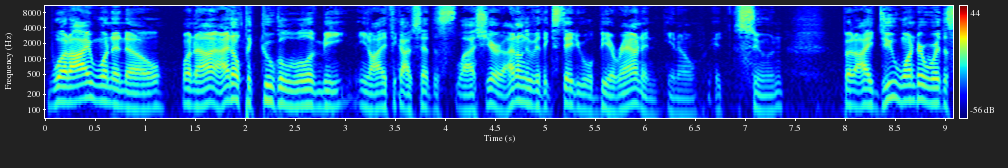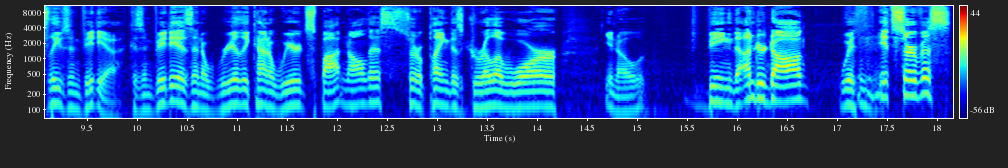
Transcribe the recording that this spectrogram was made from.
What I want to know well, I don't think Google will be, you know, I think I've said this last year. I don't even think Stadia will be around in, you know, it, soon. But I do wonder where this leaves NVIDIA, because NVIDIA is in a really kind of weird spot in all this, sort of playing this guerrilla war, you know, being the underdog with mm-hmm. its service.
